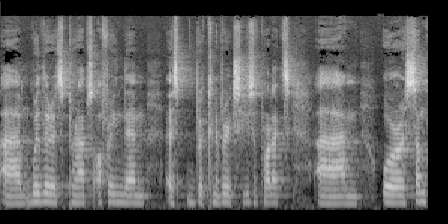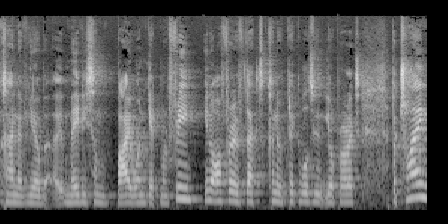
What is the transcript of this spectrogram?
um, whether it's perhaps offering them a kind of very exclusive product, um, or some kind of you know maybe some buy one get one free you know offer if that's kind of applicable to your products but trying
